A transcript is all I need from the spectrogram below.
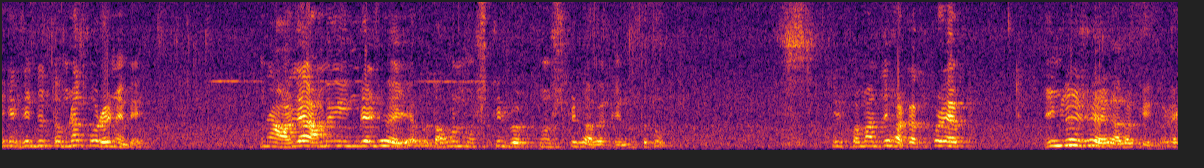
এটা কিন্তু তোমরা করে নেবে। নাহলে আমি ইংরেজ হয়ে যাব, তখন মুশকিল মুশকিল হবে কিন্তু। তোমার যে হঠাৎ করে ইংরেজ হয়ে গেল কী করে?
